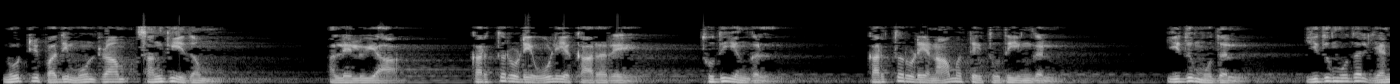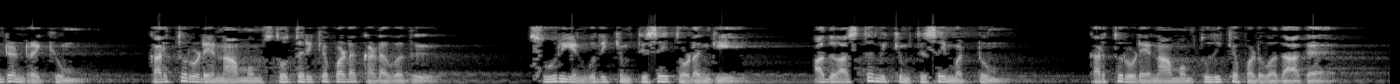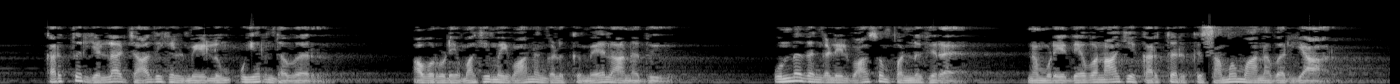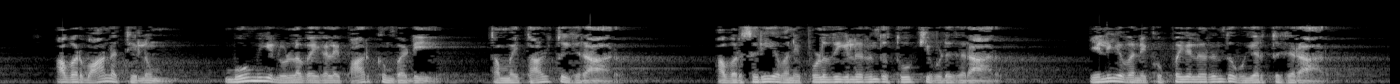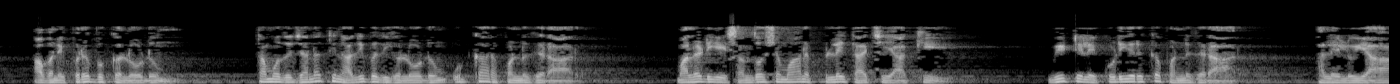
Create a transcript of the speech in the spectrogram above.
நூற்றி பதிமூன்றாம் சங்கீதம். அல்லேலுயா. கர்த்தருடைய ஊழியக்காரரே துதியுங்கள். கர்த்தருடைய நாமத்தை துதியுங்கள். இது முதல் இது முதல் என்றென்றைக்கும் கர்த்தருடைய நாமம் ஸ்தோத்தரிக்கப்பட கடவது. சூரியன் உதிக்கும் திசை தொடங்கி அது அஸ்தமிக்கும் திசை மட்டும் கர்த்தருடைய நாமம் துதிக்கப்படுவதாக கர்த்தர் எல்லா ஜாதிகள் மேலும் உயர்ந்தவர். அவருடைய மகிமை வானங்களுக்கு மேலானது. உன்னதங்களில் வாசம் பண்ணுகிற நம்முடைய தேவனாகிய கர்த்தருக்கு சமமானவர் யார்? அவர் வானத்திலும் பூமியில் உள்ளவைகளை பார்க்கும்படி தம்மை தாழ்த்துகிறார். அவர் சிறியவனை புழுதியிலிருந்து தூக்கி விடுகிறார். எளியவனை குப்பையிலிருந்து உயர்த்துகிறார். அவனை பிரபுக்களோடும் தமது ஜனத்தின் அதிபதிகளோடும் உட்கார பண்ணுகிறார். மலடியை சந்தோஷமான பிள்ளை தாட்சியாக்கி வீட்டிலே குடியிருக்க பண்ணுகிறார். அலைலுயா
